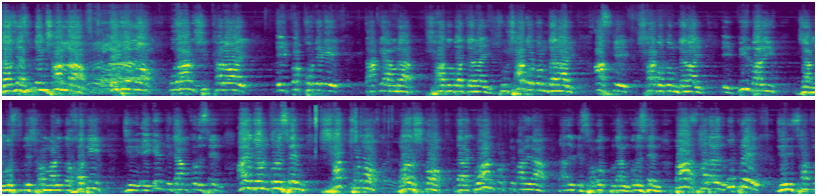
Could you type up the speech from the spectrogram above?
রাজি আসিন তো ইনশাআল্লাহ? এই জন্য কোরআন শিক্ষালয় এই পক্ষ থেকে তাকে আমরা সাধুবাদ জানাই, সুস্বাগতম জানাই, আজকে স্বাগতম জানাই এই পীরবাড়ি জামি মসজিদের সম্মানিত খতিব যিনি এই করেছেন, আয়োজন করেছেন বয়স্ক যারা কোরআন পারে না, তাদেরকে সবক প্রদান করেছেন। পাঁচ হাজারের উপরে যিনি ছাত্র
